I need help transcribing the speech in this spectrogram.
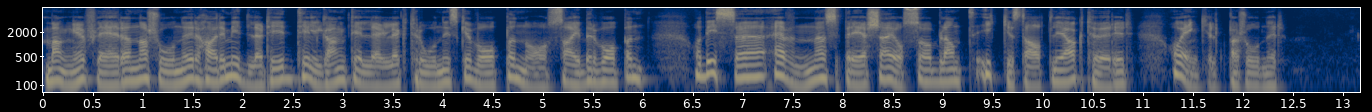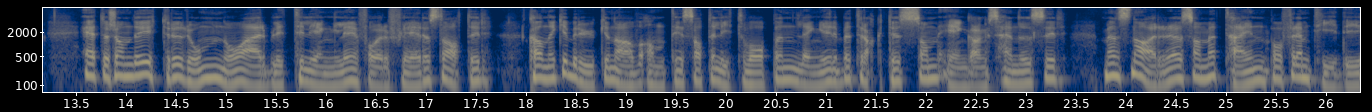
Mange flere nasjoner har imidlertid tilgang til elektroniske våpen og cybervåpen, og disse evnene sprer seg også blant ikke-statlige aktører og enkeltpersoner. Ettersom det ytre rom nå er blitt tilgjengelig for flere stater, kan ikke bruken av antisatellittvåpen lenger betraktes som engangshendelser, men snarere som et tegn på fremtidig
